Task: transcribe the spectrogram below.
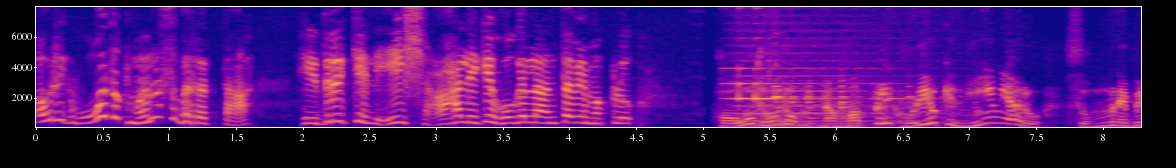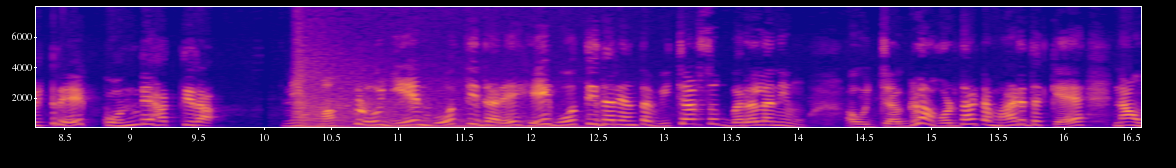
ಅವ್ರಿಗೆ ಓದಕ್ ಮನಸ್ಸು ಬರುತ್ತಾ? ಹೆದರಿಕೆಲಿ ಶಾಲೆಗೆ ಹೋಗಲ್ಲ ಅಂತವೆ ಮಕ್ಕಳು ಹೌದು ಹೌದು. ನಮ್ಮ ಮಕ್ಕಳಿಗೆ ಹೊಡಿಯೋಕೆ ನೀವು ಯಾರು ಸುಮ್ಮನೆ ಬಿಟ್ರೆ ಕೊಂದೆ ಹಾಕ್ತೀರಾ? ನಿಮ್ ಮಕ್ಕಳು ಏನು ಓದ್ತಿದ್ದಾರೆ, ಹೇಗೆ ಓದ್ತಿದ್ದಾರೆ ಅಂತ ವಿಚಾರಿಸೋಕೆ ಬರಲ್ಲ ನೀವು. ಅವು ಜಗಳ, ಹೊಡೆದಾಟ ಮಾಡಿದ್ದಕ್ಕೆ ನಾವು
